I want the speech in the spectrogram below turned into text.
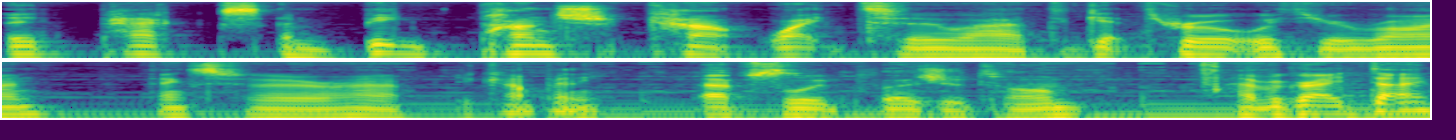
it packs a big punch. Can't wait to uh, to get through it with you, Ryan. Thanks for uh, your company. Absolute pleasure, Tom. Have a great day.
